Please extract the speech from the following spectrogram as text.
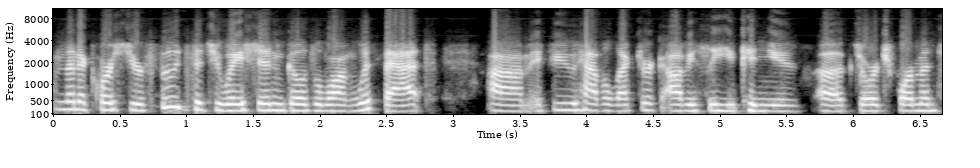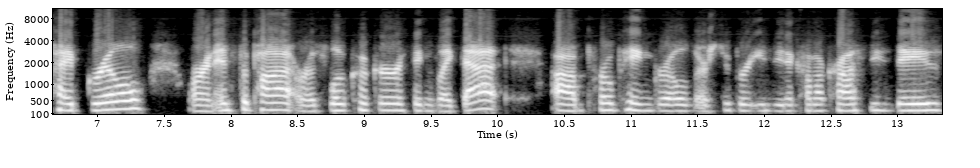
and then, of course, your food situation goes along with that. Um, if you have electric, obviously you can use a George Foreman type grill or an Instapot or a slow cooker, things like that. Uh, propane grills are super easy to come across these days,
